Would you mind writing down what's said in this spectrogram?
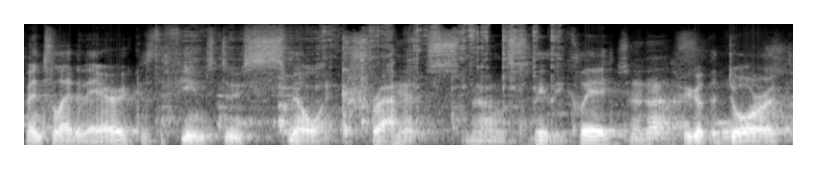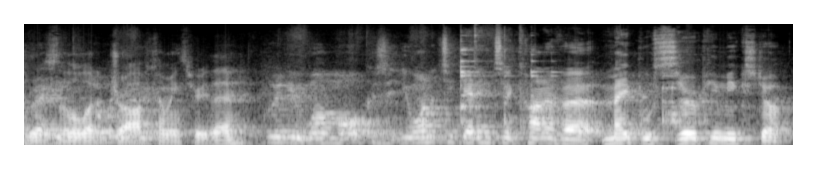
ventilated area because the fumes do smell like crap. Yeah, it smells. Completely clear. So that's We've got the door open, there's a lot of draft coming through there. We do one more because you want it to get into kind of a maple syrupy mixture.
